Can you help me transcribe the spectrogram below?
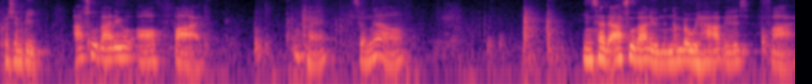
Question B. Absolute value of 5. Okay, so now inside the absolute value, the number we have is 5.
